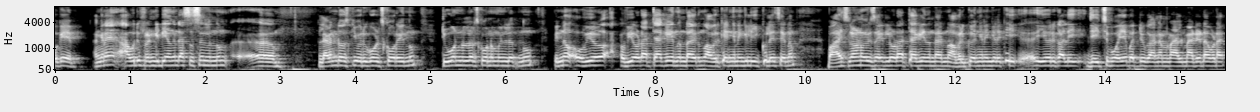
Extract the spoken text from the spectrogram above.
ഓക്കെ അങ്ങനെ ആ ഒരു ഫ്രങ്കി ഡിയോങ്ങിന്റെ അസിസ്റ്റിൽ നിന്നും ലെവൻ ഡോസ്കി ഒരു ഗോൾ സ്കോർ ചെയ്യുന്നു. ടു വൺ വണ്ണുള്ള സ്കോറിന് മുന്നിലെത്തുന്നു. പിന്നെ ഒവിയോ ഒവിയോടെ അറ്റാക്ക് ചെയ്യുന്നുണ്ടായിരുന്നു. അവർക്ക് എങ്ങനെയെങ്കിലും ഈക്വലൈസ് ചെയ്യണം. ബാഴ്സലോണ ഒരു സൈഡിലൂടെ അറ്റാക്ക് ചെയ്തിട്ടുണ്ടായിരുന്നു. അവർക്കും എങ്ങനെയെങ്കിലൊക്കെ ഈ- ഒരു കളി ജയിച്ചു പോയേ പറ്റൂ. കാരണം റയൽ മാഡ്രിഡ് അവിടെ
